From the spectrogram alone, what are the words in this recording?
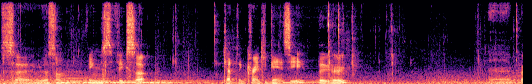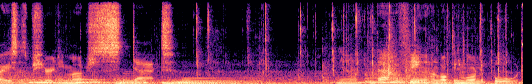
So, we've got some things to fix up. Captain Cranky Pants here. Boo hoo. Uh, base is pretty much stacked. Now, did that thing unlocked any more on the board?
